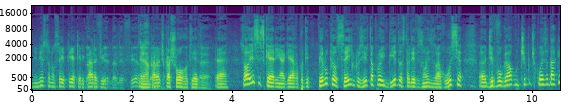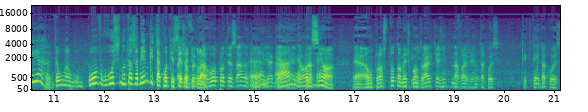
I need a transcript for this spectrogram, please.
ministro não sei o que, aquele da cara que da defesa, é um cara de cachorro aquele. É. é. Só esses querem a guerra, porque pelo que eu sei, inclusive está proibido as televisões da Rússia uh, divulgar algum tipo de coisa da guerra. Então o povo russo não está sabendo o que está acontecendo já foi para a rua protestar, então é. queria guerra. Ah, é, então é assim, ó, é, é, um troço totalmente contrário que a gente ainda vai ver muita coisa. O que, que tem? Muita coisa.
